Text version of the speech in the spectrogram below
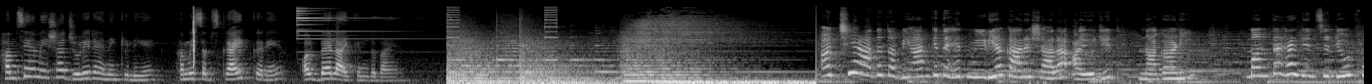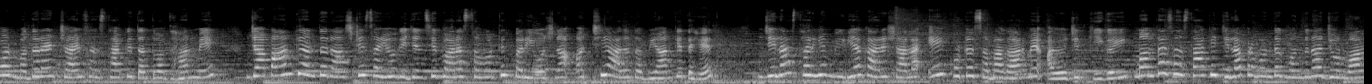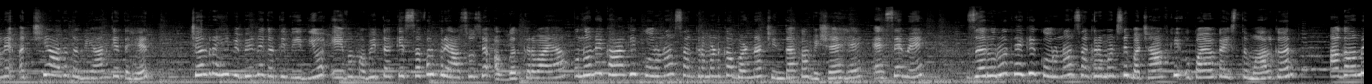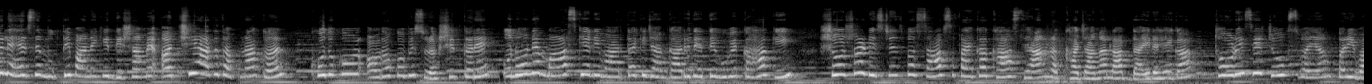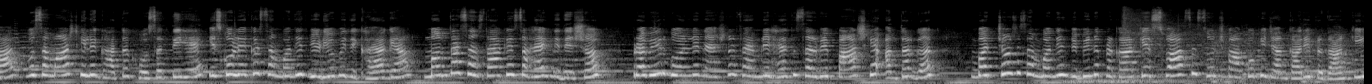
हमसे हमेशा जुड़े रहने के लिए हमें सब्सक्राइब करें और बेल आइकन दबाएँ। अच्छी आदत अभियान के तहत मीडिया कार्यशाला आयोजित Nagani Mamta health institute for mother and child संस्था के तत्वावधान में जापान के अंतर्राष्ट्रीय सहयोग एजेंसी द्वारा समर्थित परियोजना अच्छी आदत अभियान के तहत जिला स्तरीय मीडिया कार्यशाला एक होटल सभागार में आयोजित की गई। ममता संस्था की जिला प्रबंधक वंदना जोनवाल ने अच्छी आदत अभियान के तहत चल रही विभिन्न गतिविधियों एवं अभी तक के सफल प्रयासों से अवगत करवाया। उन्होंने कहा कि कोरोना संक्रमण का बढ़ना चिंता का विषय है। ऐसे में ज़रूरत है कि कोरोना संक्रमण से बचाव के उपायों का इस्तेमाल कर, आगामी लहर से मुक्ति पाने की दिशा में अच्छी आदत अपना कर खुद को और औरों को भी सुरक्षित करें। उन्होंने मास्क की अनिवार्यता की जानकारी देते हुए कहा कि सोशल डिस्टेंस व साफ़ सफ़ाई का खास ध्यान रखा जाना लाभदायी रहेगा। थोड़ी सी चूक स्वयं, परिवार व समाज के लिए घातक हो सकती है। इसको लेकर संबंधित वीडियो भी दिखाया गया। ममता संस्था के सहायक निदेशक प्रवीर गोयल ने नेशनल फैमिली हेल्थ सर्वे पाँच के अंतर्गत बच्चों से संबंधित विभिन्न प्रकार के स्वास्थ्य सूचकांकों की जानकारी प्रदान की।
